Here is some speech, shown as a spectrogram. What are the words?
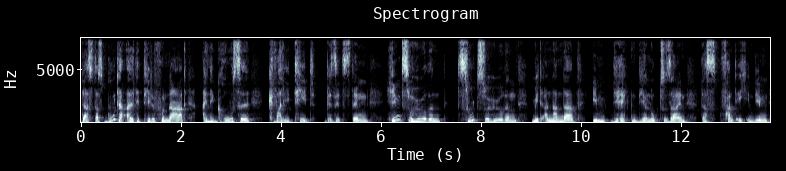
dass das gute alte Telefonat eine große Qualität besitzt. Denn hinzuhören, zuzuhören, miteinander im direkten Dialog zu sein, das fand ich in dem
